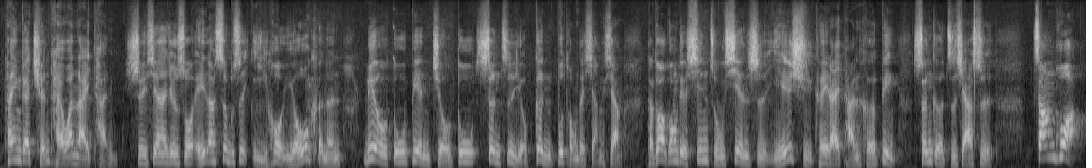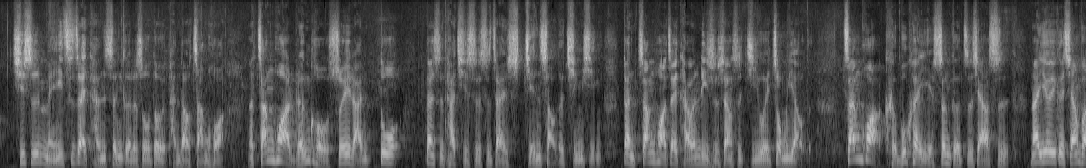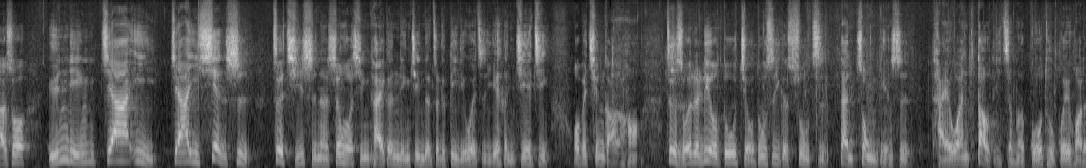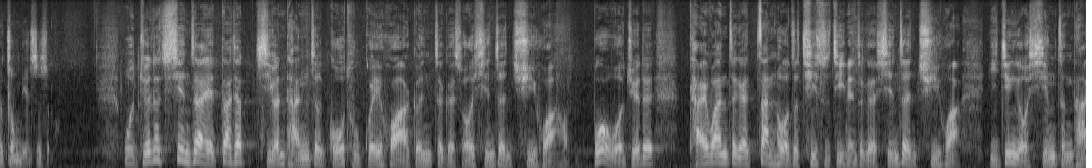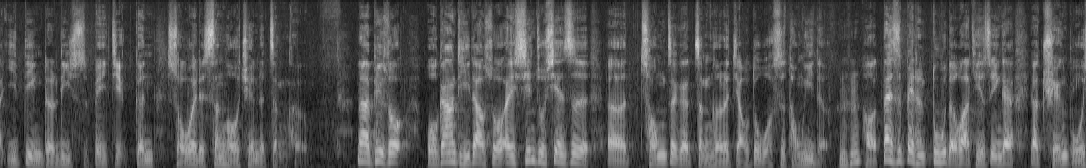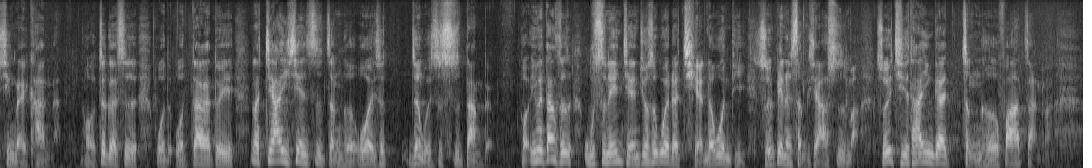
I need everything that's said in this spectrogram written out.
他应该全台湾来谈，所以现在就是说，哎，那是不是以后有可能六都变九都，甚至有更不同的想象？他都要公的新竹县市，也许可以来谈合并升格直辖市。彰化其实每一次在谈升格的时候，都有谈到彰化。那彰化人口虽然多，但是它其实是在减少的情形。但彰化在台湾历史上是极为重要的。彰化可不可以也升格直辖市？那又一个想法说。云林、嘉义、嘉义县市，这其实呢，生活形态跟邻近的这个地理位置也很接近。我被清稿了哈，这个所谓的六都、九都是一个数字，但重点是台湾到底怎么国土规划的重点是什么？我觉得现在大家喜欢谈这个国土规划跟这个所谓行政区划哈，不过我觉得。台湾这个战后这七十几年，这个行政区划已经有形成它一定的历史背景跟所谓的生活圈的整合。那譬如说，我刚刚提到说，哎，新竹县是呃从这个整合的角度，我是同意的。嗯哼。好，但是变成都的话，其实是应该要全国性来看的。哦，这个是我的，我大概对那嘉义县市整合，我也是认为是适当的。因为当时五十年前就是为了钱的问题，所以变成省辖市嘛，所以其实它应该整合发展嘛。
